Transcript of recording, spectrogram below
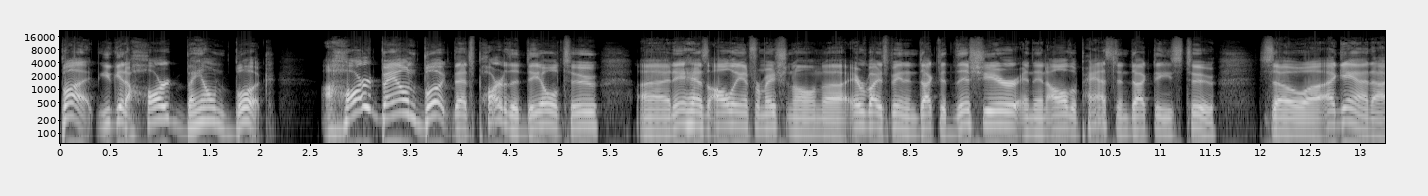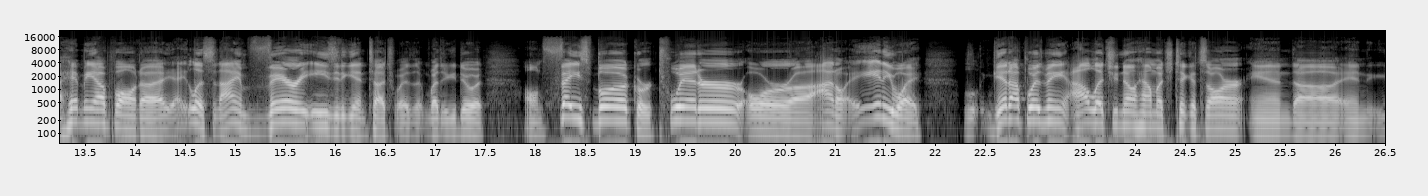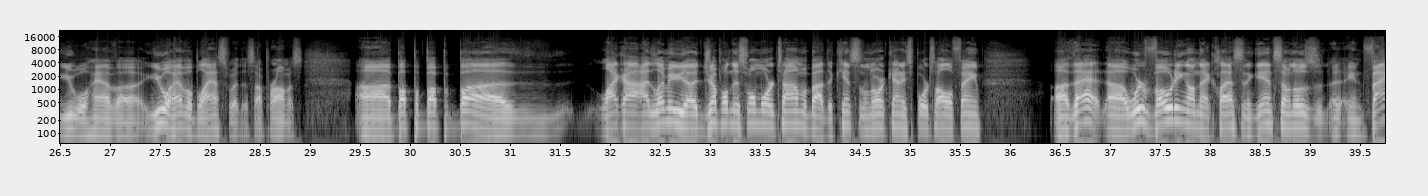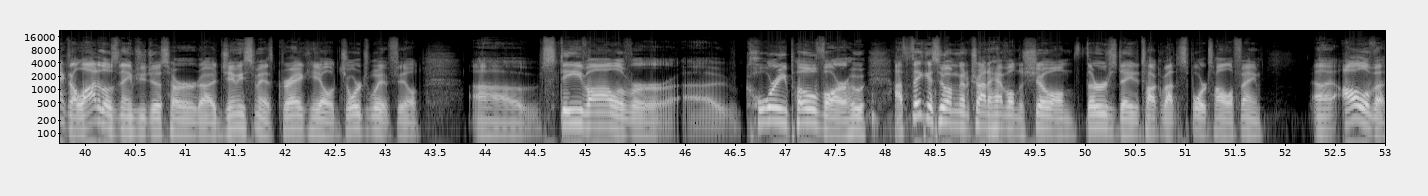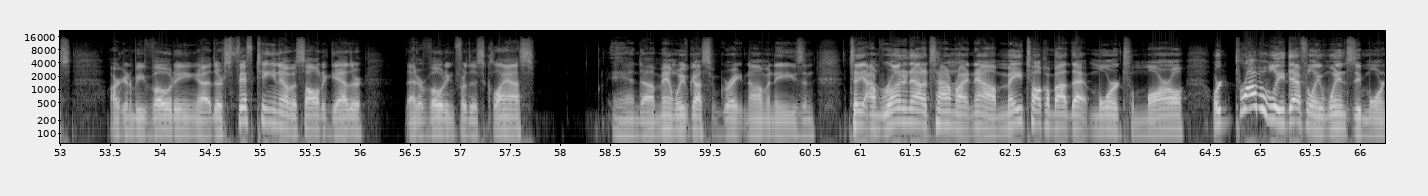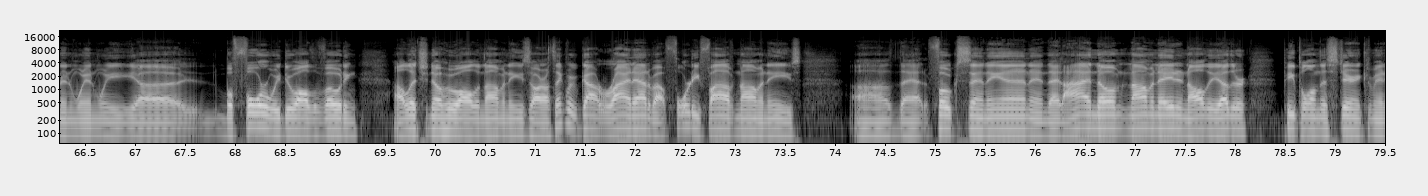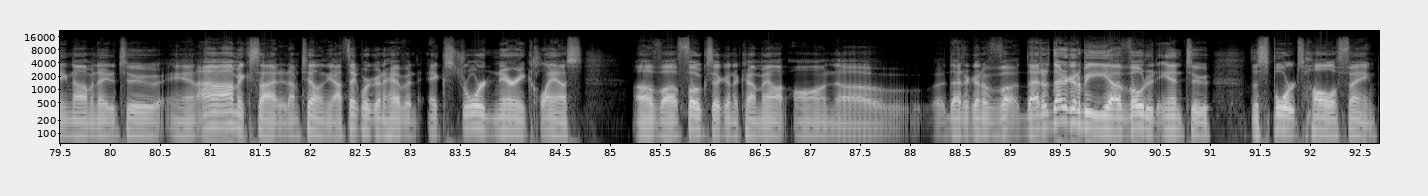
But you get a hardbound book a hardbound book that's part of the deal too. Uh, and it has all the information on uh, everybody's being inducted this year and then all the past inductees too. So uh, again uh, hit me up on uh, listen i am very easy to get in touch with whether you do it on facebook or twitter or uh, i don't anyway get up with me. I'll let you know how much tickets are and and you will have a you will have a blast with us i promise. Uh, like I, let me uh, jump on this one more time about the Kinston Lenoir County Sports Hall of Fame. Uh, that uh, we're voting on that class, and again, some of those, uh, in fact, a lot of those names you just heard: uh, Jimmy Smith, Craig Hill, George Whitfield, uh, Steve Oliver, Corey Povar, who I think is who I'm going to try to have on the show on Thursday to talk about the Sports Hall of Fame. all of us are going to be voting. there's 15 of us all together that are voting for this class. And uh, man, we've got some great nominees. And I tell you, I'm running out of time right now. I may talk about that more tomorrow, or probably definitely Wednesday morning when we uh, before we do all the voting. I'll let you know who all the nominees are. I think we've got right at about 45 nominees uh, that folks sent in, and that I know nominated, and all the other people on the steering committee nominated too. And I, I'm excited. I'm telling you, I think we're going to have an extraordinary class of uh, folks that are going to come out on uh, that are going to vo- that are, that are going to be uh, voted into the Sports Hall of Fame.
